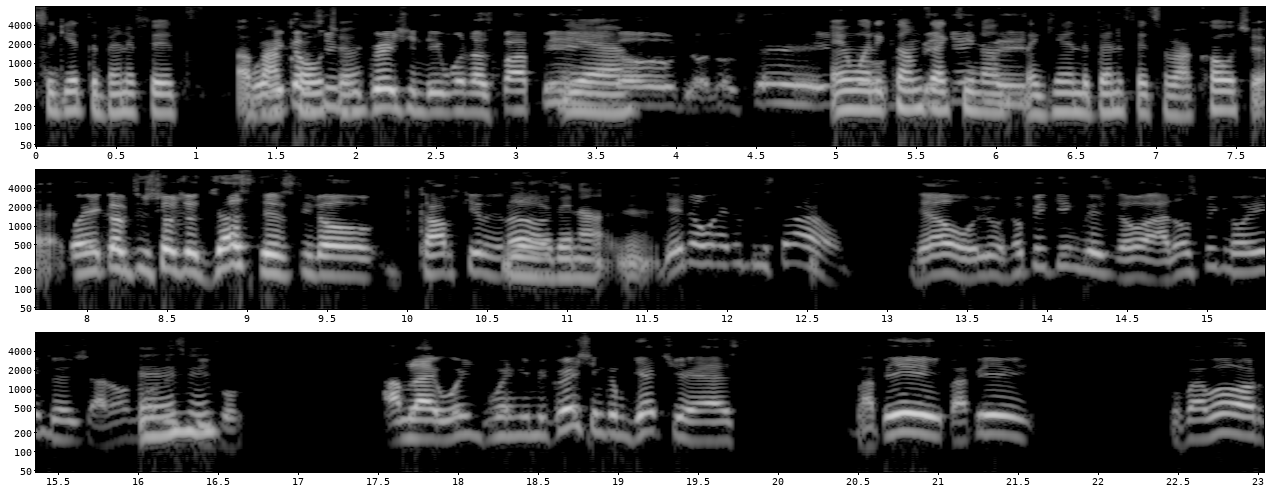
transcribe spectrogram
to get the benefits of Mm-hmm. when our it comes to culture. immigration, they want us pop in, Yeah. you know, you understand? And when it comes like you know like getting the benefits of our culture, when it comes to social justice, you know, cops killing yeah, us, they're not. mm, they know where to be found. They oh, you no speak English. No, I don't speak no English. I don't know these Mhm. people. I'm like, when when immigration come get your ass, papi, papi, por favor,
